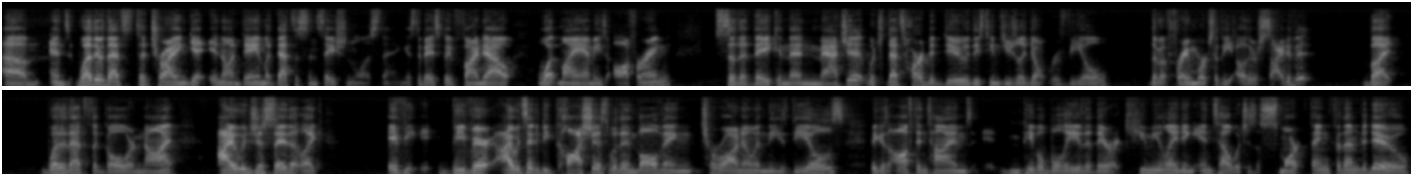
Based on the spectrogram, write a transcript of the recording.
Um, and whether that's to try and get in on Dame, like that's a sensationalist thing, is to basically find out what Miami's offering so that they can then match it, which that's hard to do. These teams usually don't reveal the frameworks of the other side of it. But whether that's the goal or not, I would just say that like if you be very I would say to be cautious with involving Toronto in these deals because oftentimes people believe that they're accumulating intel, which is a smart thing for them to do.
